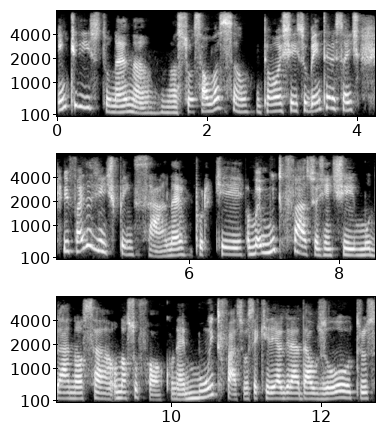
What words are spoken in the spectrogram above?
em Cristo, né, na, na sua salvação. Então eu achei isso bem interessante e faz a gente pensar, né, porque é muito fácil a gente mudar nossa, o nosso foco, né, é muito fácil você querer agradar os outros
